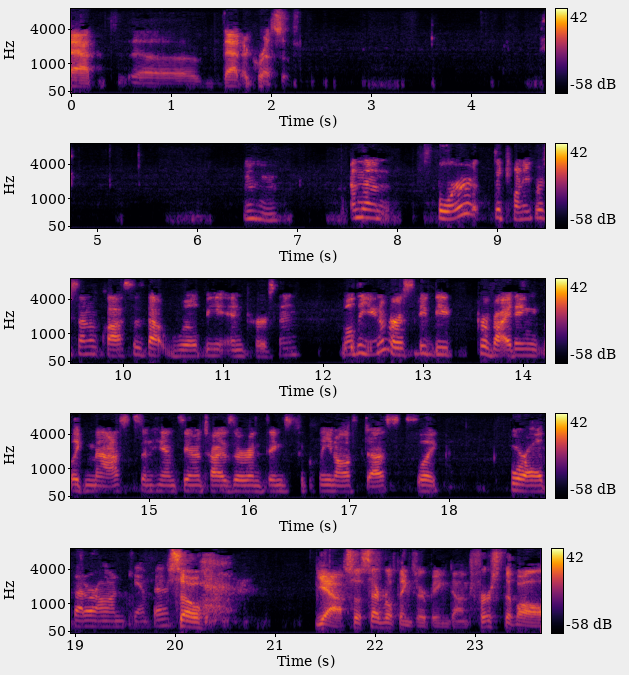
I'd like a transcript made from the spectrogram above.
that uh, that aggressive. Mm-hmm. And then for the twenty percent of classes that will be in person, will the university be providing like masks and hand sanitizer and things to clean off desks, like for all that are on campus? So yeah, so several things are being done. First of all,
